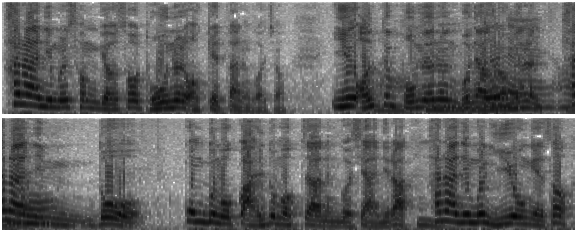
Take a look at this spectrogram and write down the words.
하나님을 섬겨서 돈을 얻겠다는 거죠. 이 언뜻 보면은 뭐냐 그러네. 그러면은 어. 하나님 도 꽁도 먹고 알도 먹자는 것이 아니라 음. 하나님을 이용해서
